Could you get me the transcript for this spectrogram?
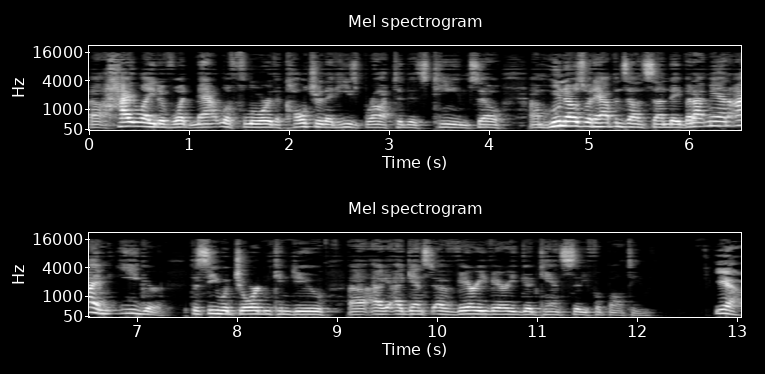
a highlight of what Matt LaFleur, the culture that he's brought to this team. So, um, who knows what happens on Sunday, but I, man, I am eager to see what Jordan can do uh, against a very, very good Kansas City football team. Yeah,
